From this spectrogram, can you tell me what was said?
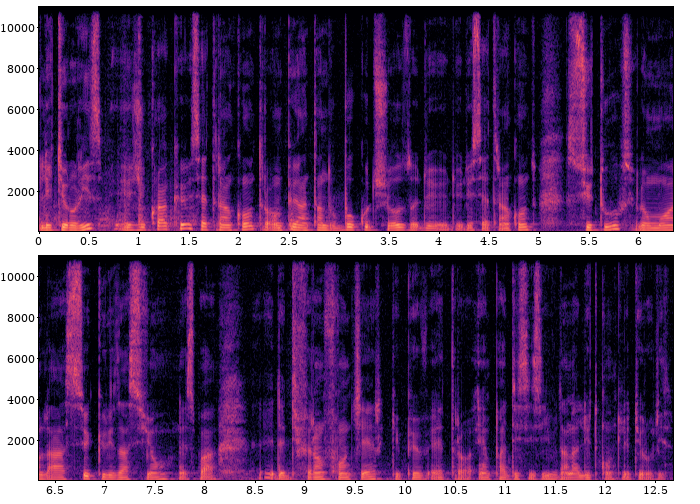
le terrorisme. Et je crois que cette rencontre, on peut entendre beaucoup de choses de, de, de cette rencontre, surtout, selon moi, la sécurisation, n'est-ce pas, des différentes frontières qui peuvent être un pas décisif dans la lutte contre le terrorisme.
